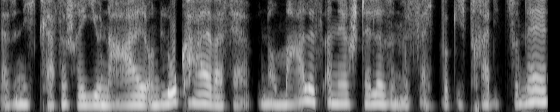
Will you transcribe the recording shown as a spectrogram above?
also nicht klassisch regional und lokal, was ja normal ist an der Stelle, sondern vielleicht wirklich traditionell,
